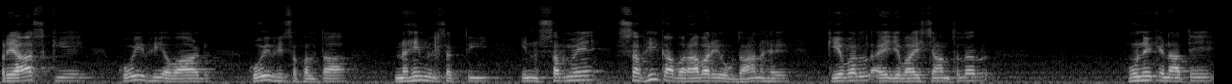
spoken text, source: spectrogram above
प्रयास किए कोई भी अवार्ड कोई भी सफलता नहीं मिल सकती। इन सब में सभी का बराबर योगदान है। केवल एज ए वाइस चांसलर होने के नाते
